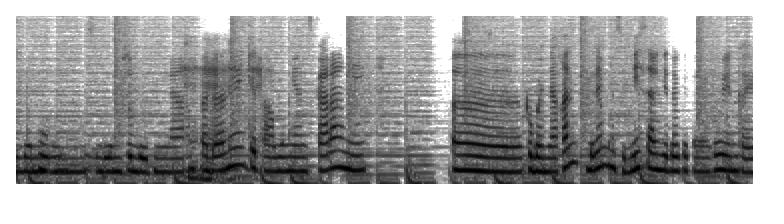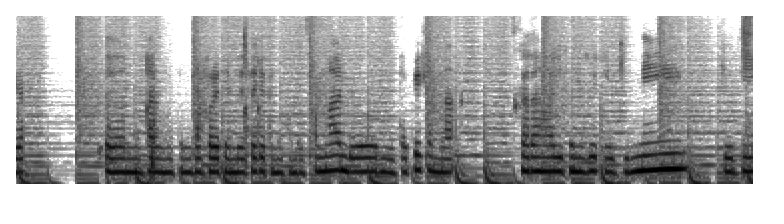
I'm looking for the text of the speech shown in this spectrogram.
dibanding sebelum-sebelumnya. Mhm. Padahal yang kita omongin sekarang nih, eh kebanyakan sebenarnya masih bisa gitu kita lakuin kayak eh, makan makan favorit yang biasa kita makan pas Ramadan, gitu. tapi karena sekarang lagi kondisi kayak gini, jadi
